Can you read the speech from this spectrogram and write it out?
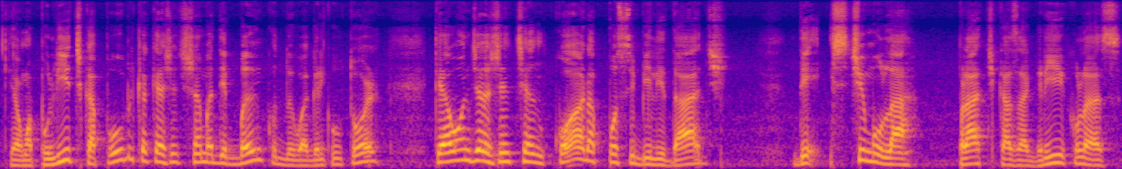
que é uma política pública que a gente chama de Banco do Agricultor, que é onde a gente ancora a possibilidade de estimular práticas agrícolas,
